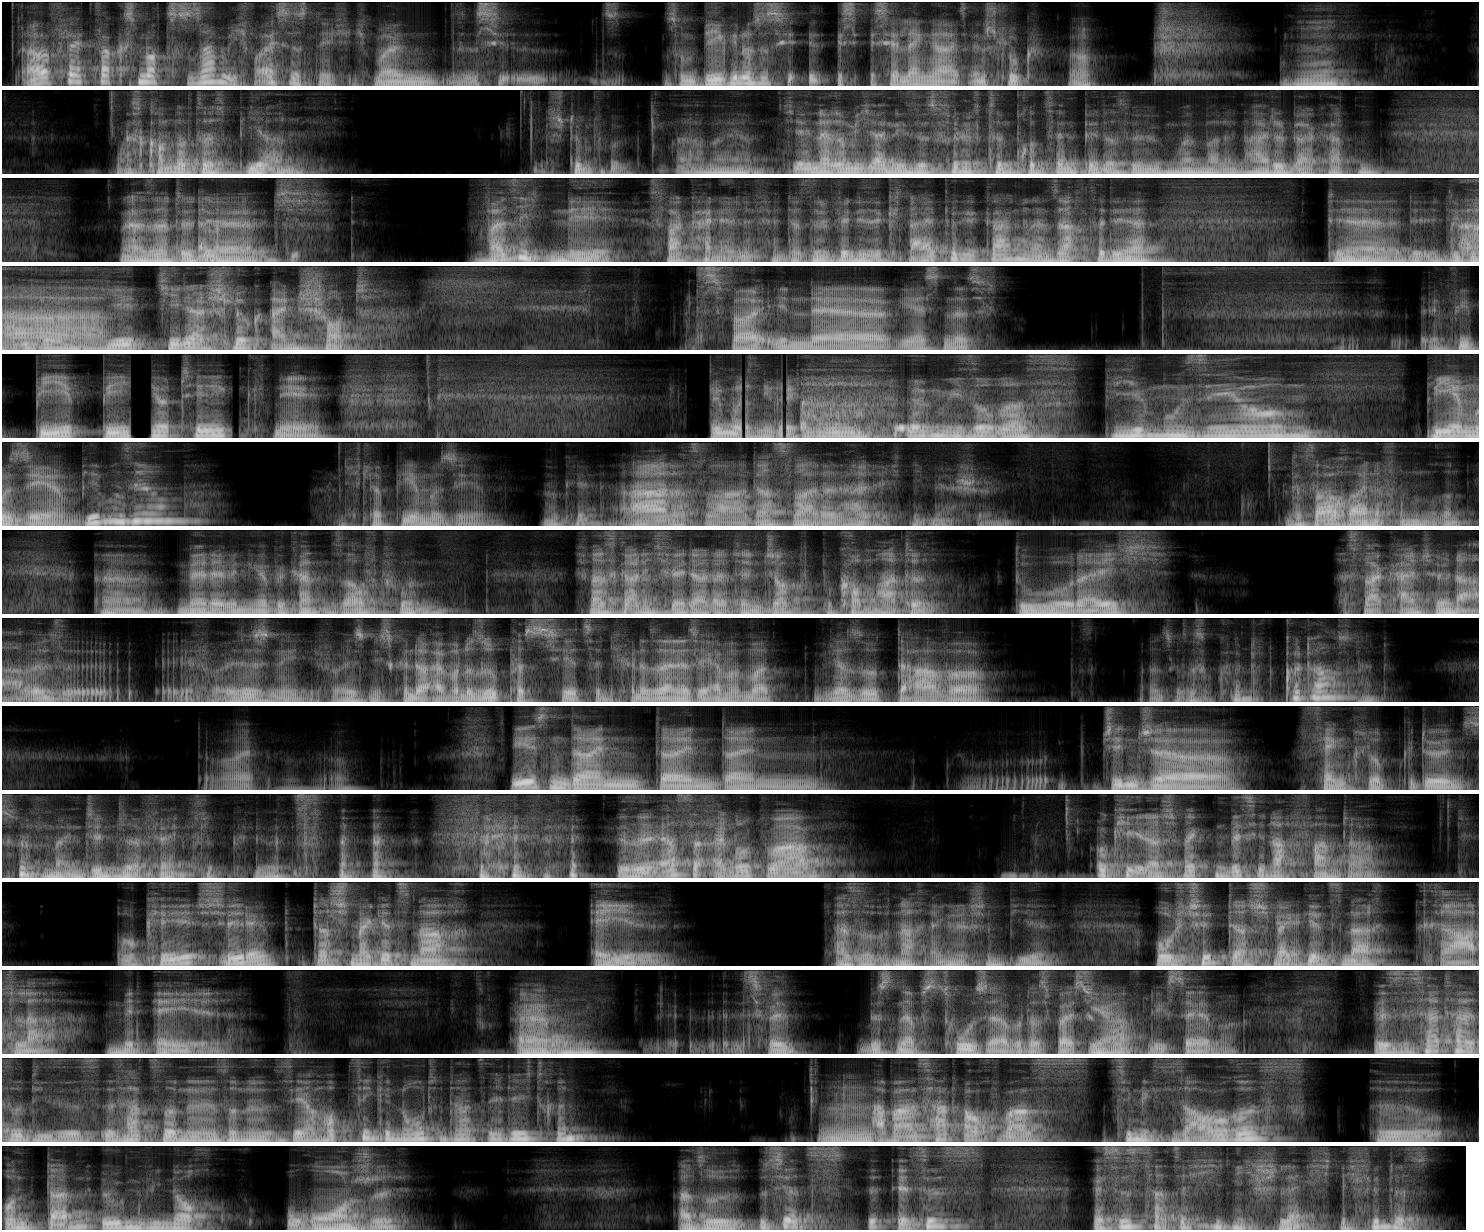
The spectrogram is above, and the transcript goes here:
aber vielleicht wachsen noch zusammen, ich weiß es nicht. Ich meine, so ein Biergenuss ist, ist, ist ja länger als ein Schluck. Ja? Es kommt auf das Bier an. Stimmt wohl. Aber ja, ich erinnere mich an dieses 15% Bier, das wir irgendwann mal in Heidelberg hatten. Da sagte der, Elephant. weiß ich, nee, es war kein Elephant. Da sind wir in diese Kneipe gegangen und dann sagte der, der, die, die Ah. Jeder Schluck ein Shot. Das war in der, wie heißt denn das? Irgendwie Bi Bibliothek? Nee. Irgendwas in die Richtung. Irgendwie sowas. Biermuseum. Biermuseum. Biermuseum? Ich glaube Biermuseum. Okay. Ah, das war, das war dann halt echt nicht mehr schön. Das war auch eine von unseren äh, mehr oder weniger bekannten Sauftouren. Ich weiß gar nicht, wer da den Job bekommen hatte. Du oder ich. Das war kein schöner Abend. Also, ich weiß es nicht. Ich weiß nicht. Es könnte einfach nur so passiert sein. Ich könnte sein, dass ich einfach mal wieder so da war. Also, Das könnte, könnte auch sein. Da war, ja. Wie ist denn dein, dein, dein äh, Ginger Fanclub Gedöns? mein Ginger-Fanclub genutzt. also der erste Eindruck war, okay, das schmeckt ein bisschen nach Fanta. Okay, shit, Okay. das schmeckt jetzt nach Ale. Also nach englischem Bier. Oh shit, das schmeckt Okay. jetzt nach Radler mit Ale. Ähm, Es wird ein bisschen abstrus, aber das weißt du Ja. hoffentlich selber. Es, es hat halt so dieses, es hat so eine, so eine sehr hopfige Note tatsächlich drin. Mhm. Aber es hat auch was ziemlich Saures äh, und dann irgendwie noch Orange. Also ist jetzt, es ist, es ist tatsächlich nicht schlecht. Ich finde es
